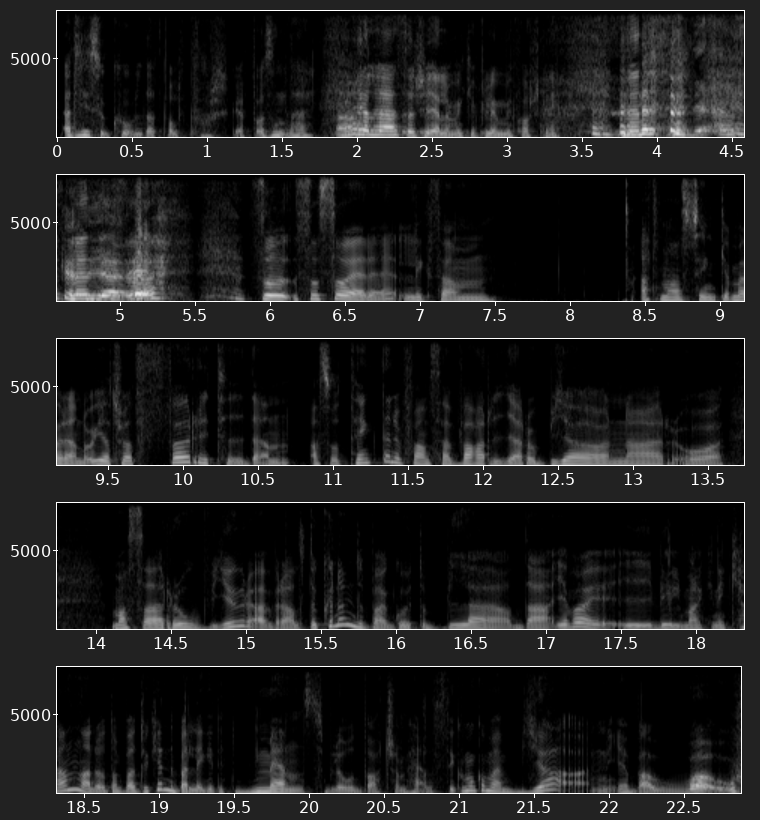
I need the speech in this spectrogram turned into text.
Ja, det är så coolt att folk forskar på sånt där. Ja. Jag läser så jävla mycket flummig forskning. Men, men så, så, så, så är det liksom att man synkar med varandra. Och jag tror att förr i tiden, alltså tänk när det fanns här vargar och björnar och massa rovdjur överallt, då kunde de inte bara gå ut och blöda. Jag var i vildmarken i Kanada och de bara, du kan inte bara lägga ditt mensblod vart som helst, det kommer komma en björn. Jag bara wow.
